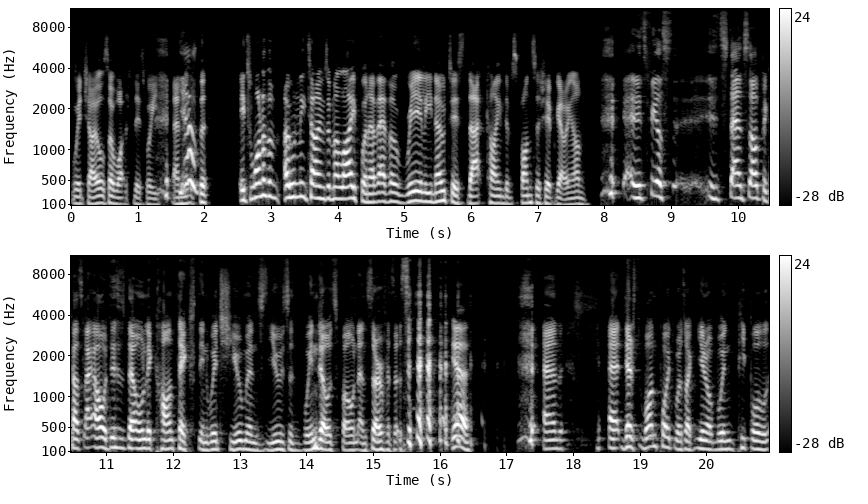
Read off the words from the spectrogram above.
which I also watched this week, and Yeah. it's the it's one of the only times in my life when I've ever really noticed that kind of sponsorship going on. and it feels it stands out because like oh this is the only context in which humans use a windows phone and surfaces Yeah, and uh, there's one point where it's like you know when people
